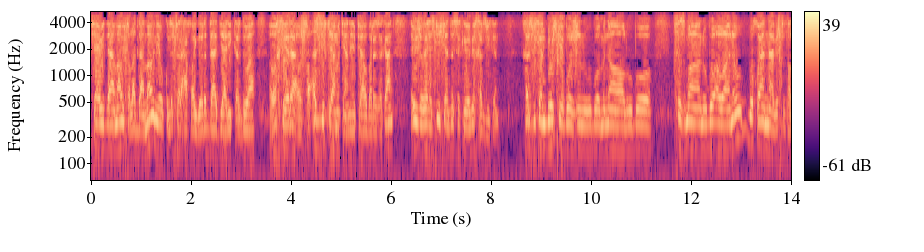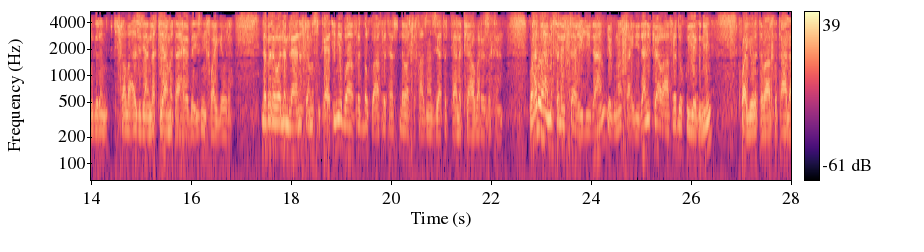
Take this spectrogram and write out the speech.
پیاوی داما و سەڵات داما و نیە کل سەر ئاخوای گەورەدا دیاری کردووە ئەوە خێرا ئەو ئەزی قیامەتیان هەیە پیاوە بەڕێزەکان ئەوی ژەوەی هەستیشیان دەستەکەوێ بێ خەرجیکەن خەرجیکەن بۆشتێ بۆ ژن و بۆ مناڵ و بۆ خزمان و بۆ ئەوانە و بۆ خۆیان نابێت هەڵگرن. شڵە ئەزریان لە قیامەتا هەیە بە ئیزنی خی گەورە. لەبەرەوە لەم لایەنە ئەمە سوکایەتی نیە بۆ ئافرەت بەڵکو ئافرەت هەر لەواشی قازان زیاتر کا لە پیاوە بەڕێزەکان و هەروەها مەسەلەی شاهیدیدان بێگومان شاهیدیدانی پیاوە ئافرەت وەکو یەگنین. خی گەورە تبارك وتعالى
